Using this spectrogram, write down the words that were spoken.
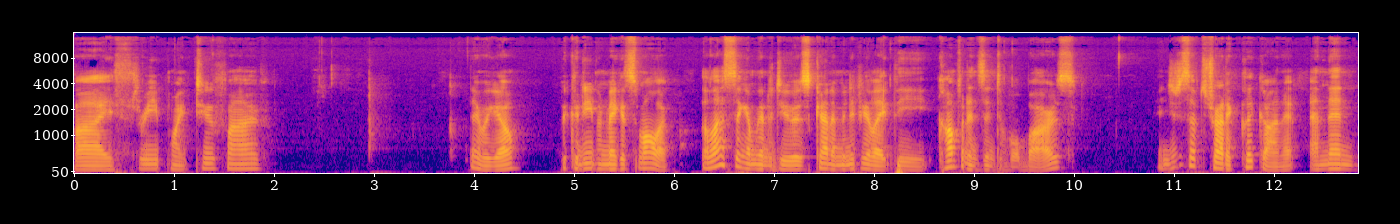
by 3.25. There we go. We could even make it smaller. The last thing I'm going to do is kind of manipulate the confidence interval bars. And you just have to try to click on it and then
